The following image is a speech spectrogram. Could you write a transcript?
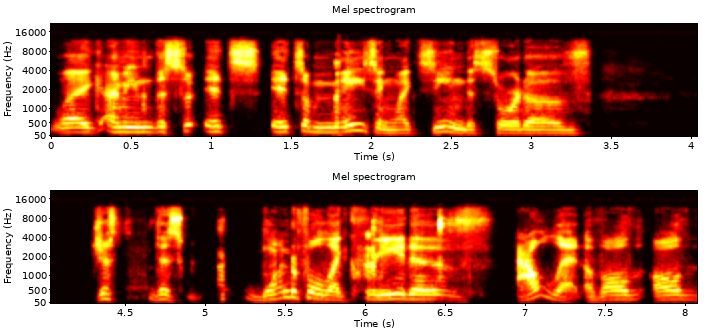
like I mean, this it's it's amazing, like seeing this sort of just this wonderful like creative outlet of all all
